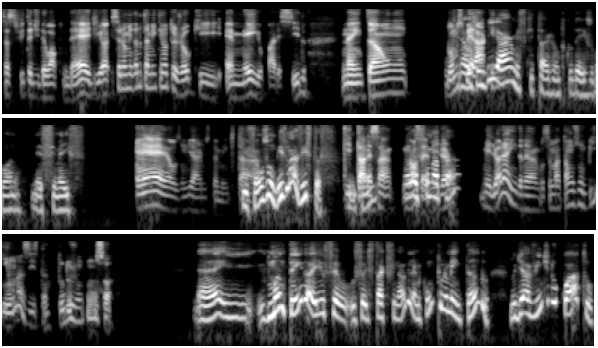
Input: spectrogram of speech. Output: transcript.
essas fitas de The Walking Dead. E, se eu não me engano, também tem outro jogo que é meio parecido, né? Então, vamos esperar. É o Zumbi que... Arms que tá junto com o Days Gone nesse mês. É, é, o Zumbi Arms também. Que, tá... que são zumbis nazistas. Que tá então, tá nessa. Nossa, é matar... melhor, melhor ainda, né? Você matar um zumbi e um nazista. Tudo junto num só. É, e mantendo aí o seu, o seu destaque final, Guilherme, complementando, no dia 20 do 4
